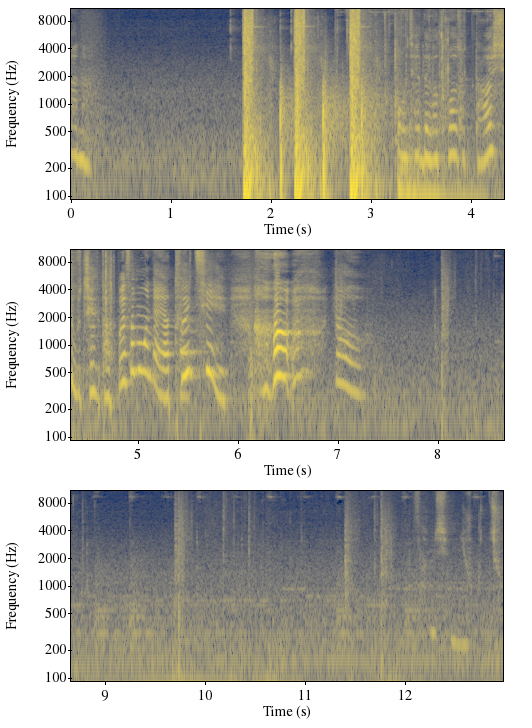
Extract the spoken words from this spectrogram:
하나. 어쟤 내가 도와줬다. 아이씨 뭐쟤다 뺏어먹냐? 야 트위치! 야. 36초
